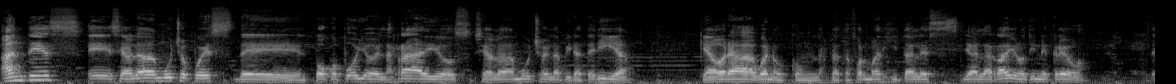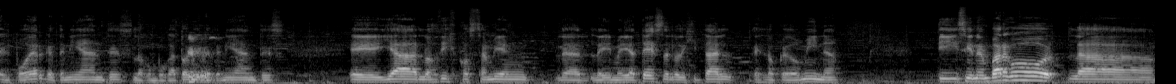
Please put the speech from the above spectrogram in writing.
antes eh, se hablaba mucho pues del poco apoyo de las radios, se hablaba mucho de la piratería, que ahora, bueno, con las plataformas digitales ya la radio no tiene, creo, el poder que tenía antes, la convocatoria que tenía antes. Eh, ya los discos también la, inmediatez de lo digital es lo que domina. Y sin embargo, la,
